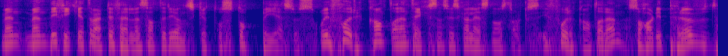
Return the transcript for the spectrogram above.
Men, men, de fikk etter hvert til felles at de ønsket å stoppe Jesus. Og I forkant av den teksten som vi skal lese nå straks, i forkant av den, så har de prøvd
